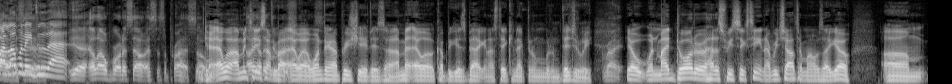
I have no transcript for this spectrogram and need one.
I love when they do that. Yeah, LL brought us out as a surprise. So Yeah, LL, I'm gonna tell you something about his LL. shows. One thing I appreciate is uh, I met LL a couple years back, and I stayed connected with him digitally. Right. Yo, when my daughter had a sweet 16, I reached out to him. I was like, "Yo, um,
